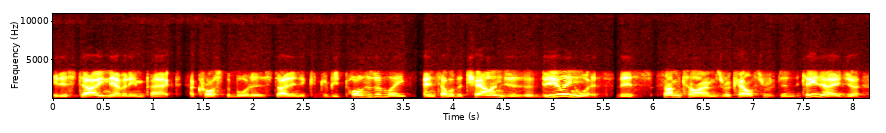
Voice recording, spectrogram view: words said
It is starting to have an impact across the board. It is starting to contribute positively. And some of the challenges of dealing with this sometimes recalcitrant teenager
